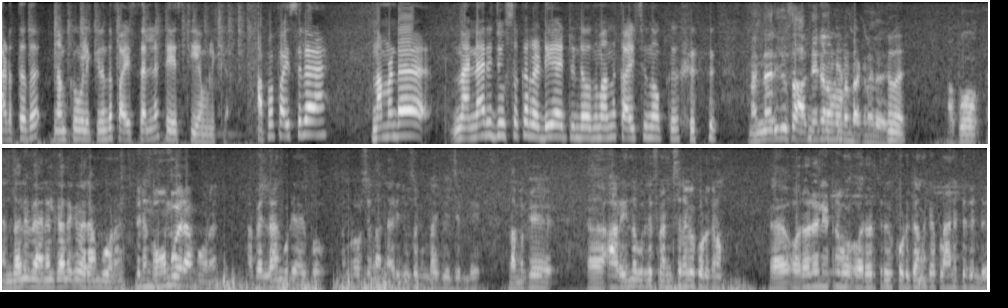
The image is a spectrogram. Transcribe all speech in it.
അടുത്തത് നമുക്ക് വിളിക്കുന്നത് ഫൈസലിനെ ടേസ്റ്റ് ചെയ്യാൻ വിളിക്കാം. അപ്പോൾ ഫൈസലെ നമ്മുടെ നന്നാരി ജ്യൂസൊക്കെ റെഡി ആയിട്ടുണ്ടോ ഒന്ന് വന്ന് കഴിച്ചു നോക്ക്. നന്നാരി ജ്യൂസ് ആദ്യമായിട്ട് നമ്മളിവിടെ ഉണ്ടാക്കണല്ലേ. അപ്പോൾ എന്തായാലും വേനൽക്കാലമൊക്കെ വരാൻ പോവാണ്. പിന്നെ നോമ്പ് വരാൻ പോവാണ്. അപ്പോൾ എല്ലാം കൂടി ആയപ്പോൾ നമ്മൾ കുറച്ച് നന്നാരി ജ്യൂസൊക്കെ ഉണ്ടാക്കി വെച്ചിട്ടുണ്ട്. നമുക്ക് അറിയുന്ന കുറച്ച് ഫ്രണ്ട്സിനൊക്കെ കൊടുക്കണം. ഓരോരോ ലിറ്റർ ഓരോരുത്തർക്ക് കൊടുക്കാന്നൊക്കെ പ്ലാൻ ഇട്ടിട്ടുണ്ട്.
